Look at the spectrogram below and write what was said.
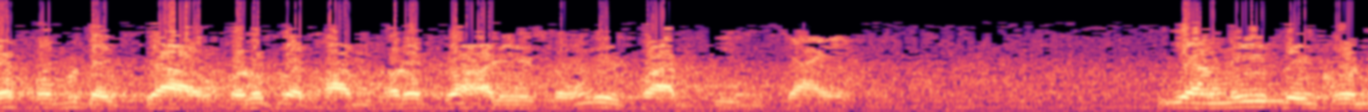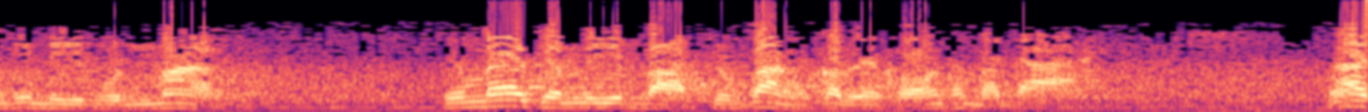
รพพระพุทธเจ้าเคารพพระธรรมเคารพพระอริยสงฆ์ด้วยความจริงใจ อย่างนี้เป็นคนที่มีบุญมาก ถึงแม้จะมีบาปอยู่บ้างก็เป็นของธรรมดาอา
